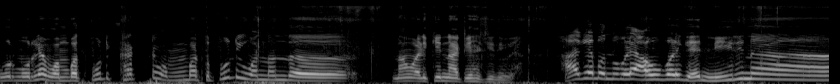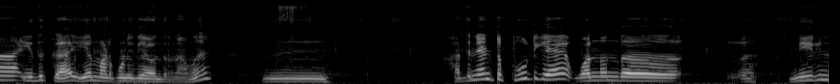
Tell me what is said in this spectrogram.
ಮೂರು, ಮೂರಲೇ ಒಂಬತ್ತು ಫೂಟ್ ಕರೆಕ್ಟ್ ಒಂಬತ್ತು ಫೂಟಿಗೆ ಒಂದೊಂದು ನಾವು ಅಡಿಕೆ ನಾಟಿ ಹಚ್ಚಿದ್ದೀವಿ ಹಾಗೆ ಬಂಧುಗಳೇ, ಅವುಗಳಿಗೆ ನೀರಿನ ಇದಕ್ಕೆ ಏನು ಮಾಡ್ಕೊಂಡಿದ್ದೇವೆ ಅಂದ್ರೆ ನಾವು ಹದಿನೆಂಟು ಫೂಟ್ಗೆ ಒಂದೊಂದು ನೀರಿನ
